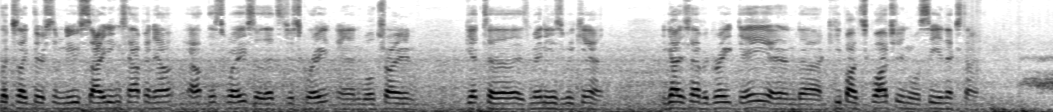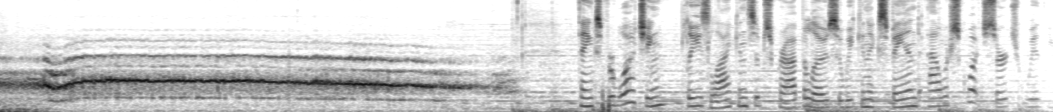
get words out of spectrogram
looks like there's some new sightings happening out out this way, so that's just great. And we'll try and get to as many as we can. You guys have a great day and uh, keep on squatching. We'll see you next time. Thanks for watching. Please like and subscribe below so we can expand our Squatch search with you.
